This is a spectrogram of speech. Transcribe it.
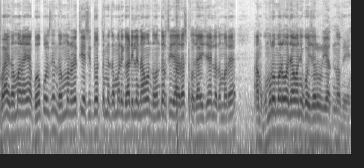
ભાઈ, તમારે અહીંયા ગોકુળથી રમણ રહેતી સીધો તમે તમારી ગાડી લઈને આવો તો અંદરથી જ આ રસ્તો જાય છે, એટલે તમારે આમ ઘુમરો મારવા જવાની કોઈ જરૂરિયાત નથી.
